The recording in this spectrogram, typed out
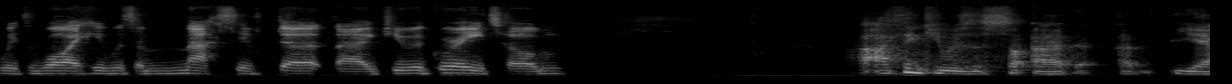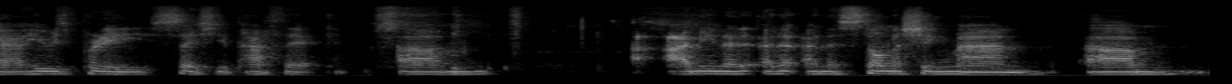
with why he was a massive dirtbag. Do you agree, Tom? I think he was a, uh, uh, yeah, he was pretty sociopathic. Um, I mean, a, a, an astonishing man. Um,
